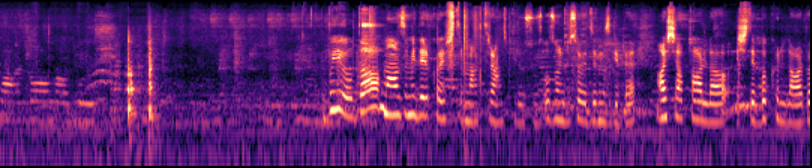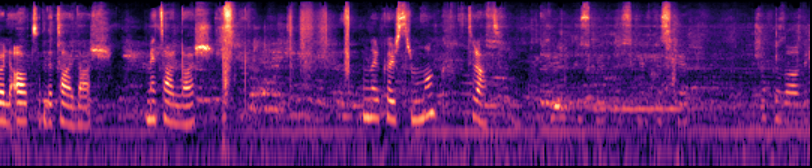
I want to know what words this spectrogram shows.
var. Doğallar büyümüş. Bu yılda malzemeleri karıştırmak trend biliyorsunuz. Az önce söylediğimiz gibi ahşaplarla işte bakırlar, böyle altın detaylar, metaller. Bunları karıştırmak trend. Çok güzel bir.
